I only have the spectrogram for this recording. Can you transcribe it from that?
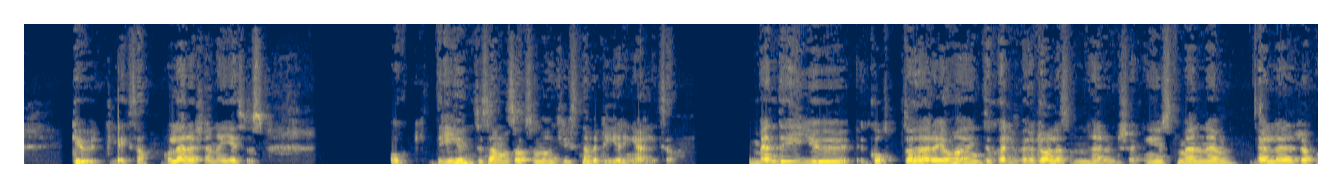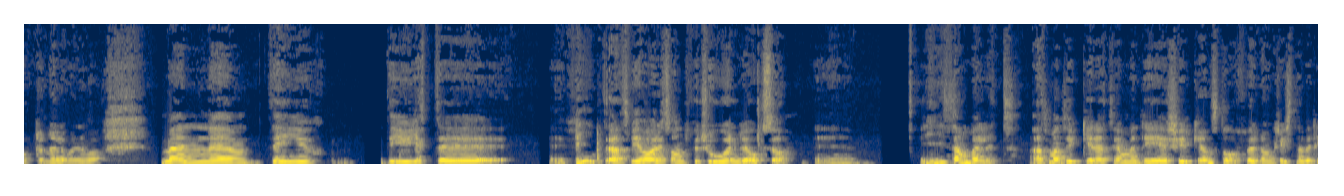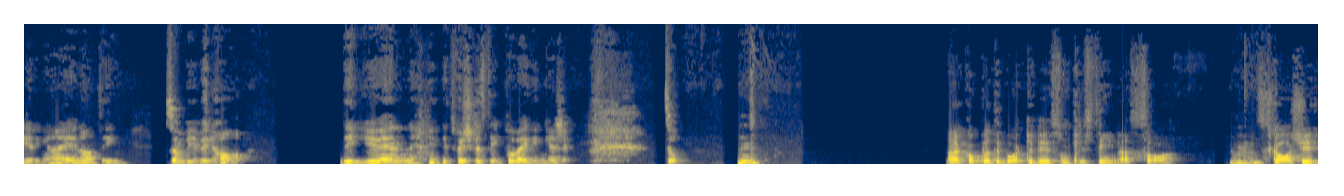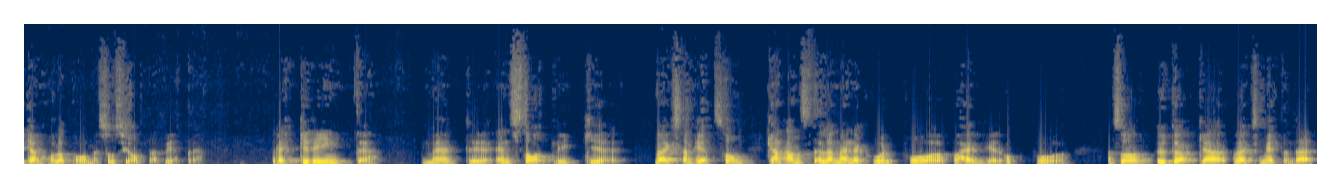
Gud liksom. Och lära känna Jesus. Och det är ju inte samma sak som att ha kristna värderingar. Liksom. Men det är ju gott att höra. Jag har inte själv hört talas om den här undersökningen just, men, eh, eller rapporten eller vad det nu var. Men eh, det är ju, det är ju jättefint att vi har ett sådant förtroende också i samhället. Att man tycker att ja, men det kyrkan står för, de kristna värderingarna, är någonting som vi vill ha. Det är ju en, ett första steg på vägen kanske. Så. Mm. Jag kopplar tillbaka det som Kristina sa. Mm. Ska kyrkan hålla på med socialt arbete? Räcker det inte med eh, en statlig eh, verksamhet som kan anställa människor på, på helger och på, alltså, utöka verksamheten där?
